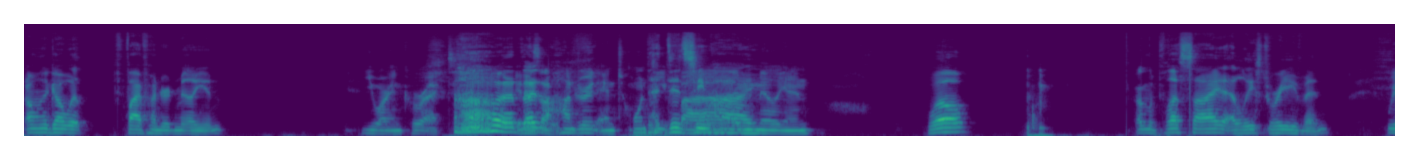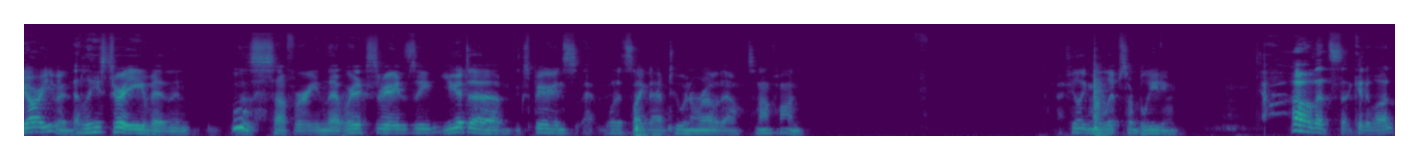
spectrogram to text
I'm gonna go with 500 million. You are incorrect. Oh, that, It is that- 125 that did seem high. million. well, on the plus side, at least we're even. We are even. At least we're even in Whew. the suffering that we're experiencing. You get to experience what it's like to have two in a row, though. It's not fun. I feel like my lips are bleeding. Oh, that second one.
